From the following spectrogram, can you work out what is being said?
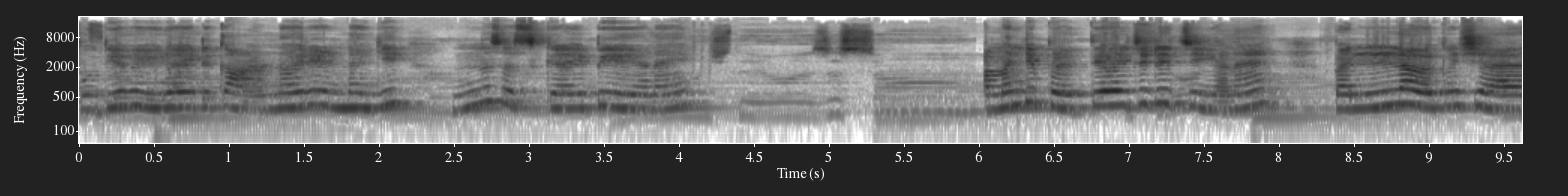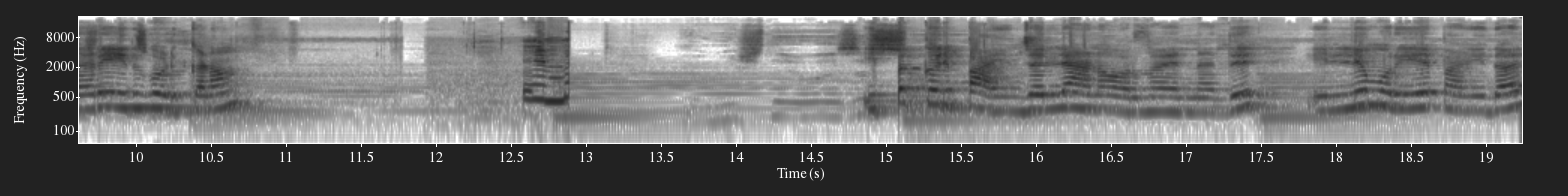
പുതിയ വീഡിയോ ആയിട്ട് കാണുന്നവരുണ്ടെങ്കിൽ ഒന്ന് സബ്സ്ക്രൈബ് ചെയ്യണേ. കമന്റ് പ്രത്യേകിച്ചിട്ട് ചെയ്യണേ. അപ്പം എല്ലാവർക്കും ഷെയർ ചെയ്ത് കൊടുക്കണം. ഇപ്പൊക്കെ ഒരു പഴഞ്ചൊല്ലാണ് ഓർമ്മ വരുന്നത്. എല്ല് മുറിയെ പണിതാൽ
